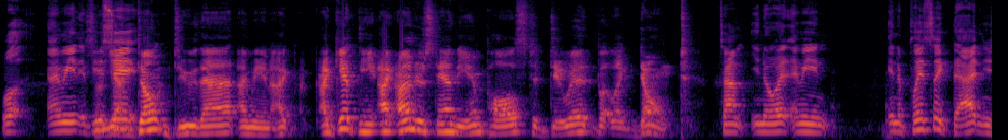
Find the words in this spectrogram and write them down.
Well, I mean, if So you yeah, say don't do that. I mean, I I get the I understand the impulse to do it, but like don't. Tom, you know what? I mean, in a place like that, and you,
